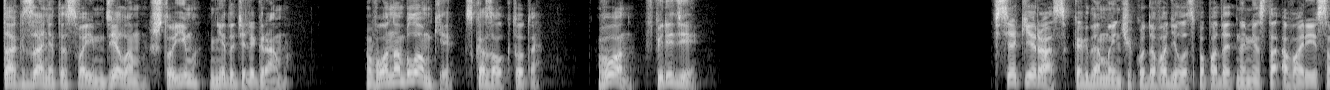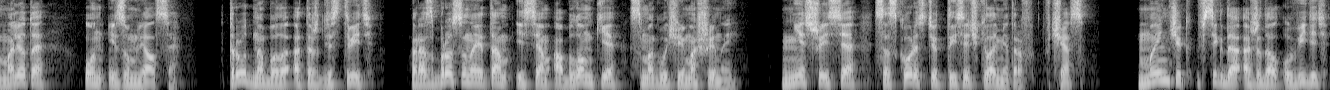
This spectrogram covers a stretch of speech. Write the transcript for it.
Так заняты своим делом, что им не до телеграмм. «Вон обломки», — сказал кто-то. «Вон, впереди». Всякий раз, когда Мэнчику доводилось попадать на место аварии самолета, он изумлялся. Трудно было отождествить разбросанные там и сям обломки с могучей машиной, несшейся со скоростью тысяч километров в час. Мэнчик всегда ожидал увидеть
